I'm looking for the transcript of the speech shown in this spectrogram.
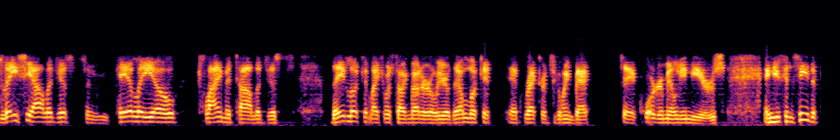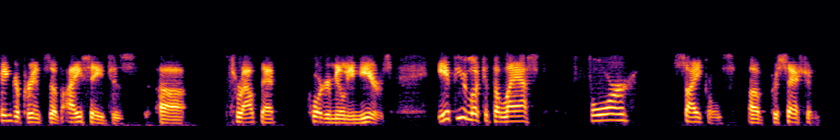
glaciologists and paleo climatologists. They look at, like I was talking about earlier, they'll look at, at records going back, say, a quarter million years. And you can see the fingerprints of ice ages, uh, throughout that quarter million years. If you look at the last four cycles of precession,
